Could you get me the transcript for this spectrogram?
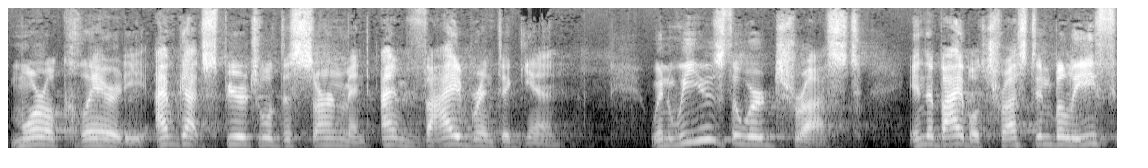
moral clarity. I've got spiritual discernment. I'm vibrant again. When we use the word trust, in the Bible, trust and belief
